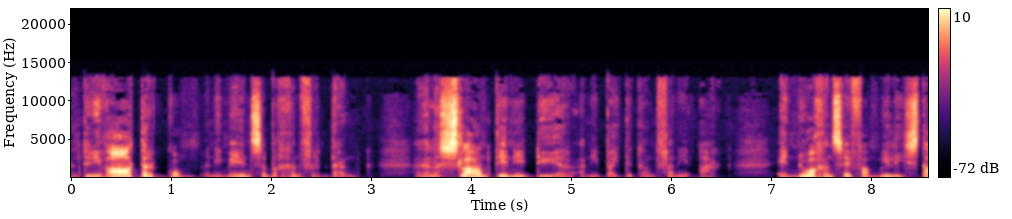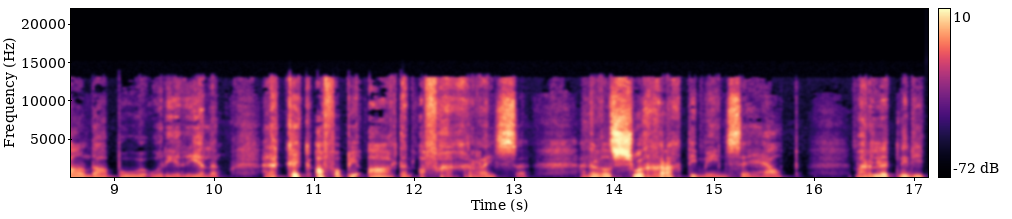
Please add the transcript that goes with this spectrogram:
En toe die water kom en die mense begin verdrink en hulle slaan teen die deur aan die buitekant van die ark En Noag en sy familie staan daar bo oor die reëling. Hulle kyk af op die aarde en afgryse. En hulle wil so graag die mense help. Maar hulle het nie die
